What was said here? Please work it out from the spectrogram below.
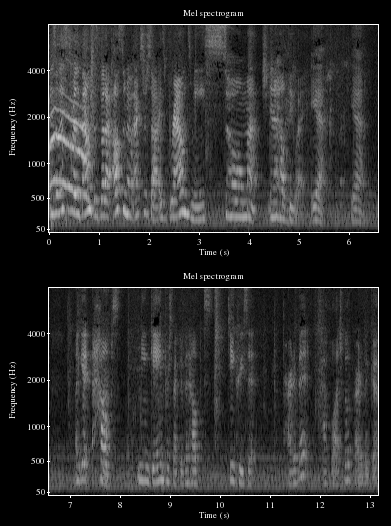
and so this is where the balance is but i also know exercise grounds me so much in a healthy way Yeah. Yeah. like it helps me gain perspective it helps decrease it part of it pathological part of it good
